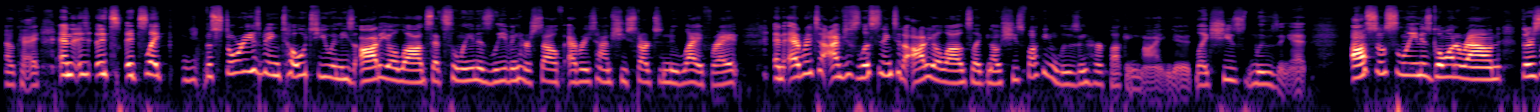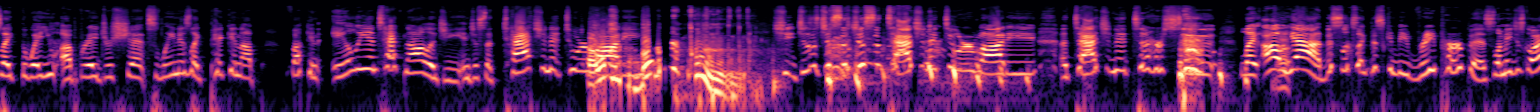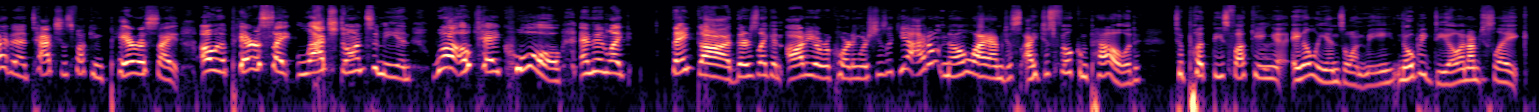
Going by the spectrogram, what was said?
okay. And it's it's like the story is being told to you in these audio logs that Selene is leaving herself every time she starts a new life, right? And every time I'm just listening to the audio logs like, "No, she's fucking losing her fucking mind, dude. Like she's losing it." Also, Selene is going around. There's like the way you upgrade your shit. Selene is like picking up fucking alien technology and just attaching it to her Oh, body. booger? She just just just attaching it to her body, attaching it to her suit. Like, oh uh, yeah, this looks like this can be repurposed. Let me just go ahead and attach this fucking parasite. Oh, the parasite latched onto me, and well, okay, cool. And then like. Thank God there's like an audio recording where she's like, Yeah, I don't know why I'm just, I just feel compelled to put these fucking aliens on me. No big deal. And I'm just like,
